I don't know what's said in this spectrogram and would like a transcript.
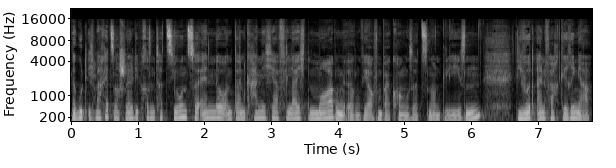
na gut, ich mache jetzt noch schnell die Präsentation zu Ende und dann kann ich ja vielleicht morgen irgendwie auf dem Balkon sitzen und lesen, die wird einfach geringer.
